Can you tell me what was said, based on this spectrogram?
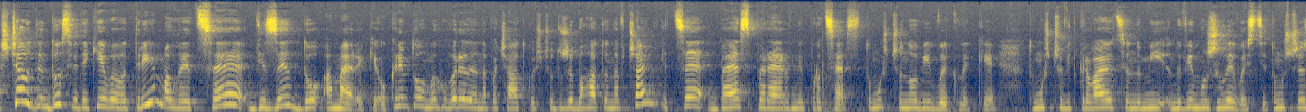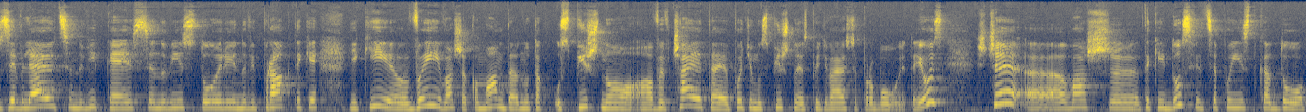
Ще один досвід, який ви отримали, це візит до Америки. Окрім того, ми говорили на початку, що дуже багато навчань, і це безперервний процес, тому що нові виклики, тому що відкриваються нові, нові можливості, тому що з'являються нові кейси, нові історії, нові практики, які ви і ваша команда ну так успішно вивчаєте, потім успішно, я сподіваюся, пробовуєте. І ось ще е, ваш е, такий досвід це поїздка до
